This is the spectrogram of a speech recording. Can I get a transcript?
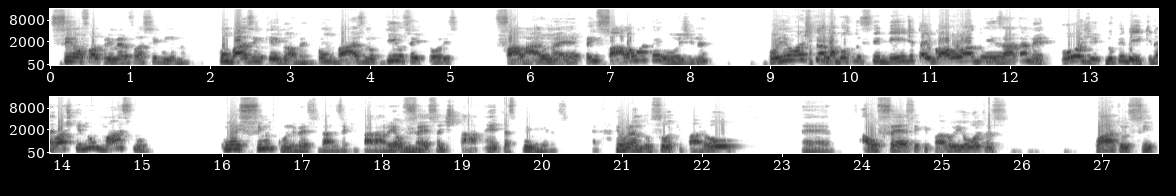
se não for a primeira, foi a segunda. Com base em que, Glauber? Com base no que os reitores falaram na época e falam até hoje, né? Hoje eu acho a que. A bolsa do FIBID está igual a do. Exatamente. Hoje. Do PIBIC, né? Eu acho que no máximo umas cinco universidades equipararam, e a UFESA uhum. está entre as primeiras. Rio Grande do Sul equiparou, é, a UFESA equiparou e outras quatro, cinco,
